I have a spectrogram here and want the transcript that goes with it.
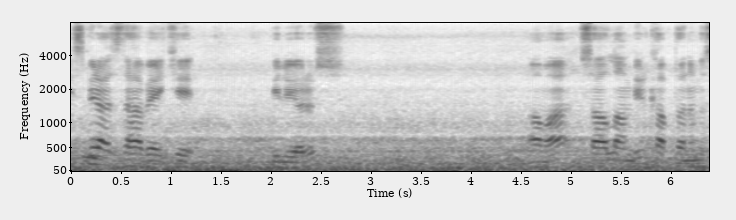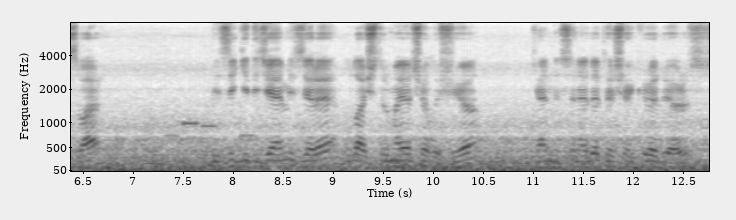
Biz biraz daha belki biliyoruz. Ama sağlam bir kaptanımız var. Bizi gideceğimiz yere ulaştırmaya çalışıyor. Kendisine de teşekkür ediyoruz.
